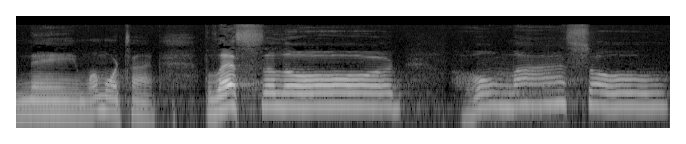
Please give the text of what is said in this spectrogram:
name. One more time. Bless the Lord oh my soul,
